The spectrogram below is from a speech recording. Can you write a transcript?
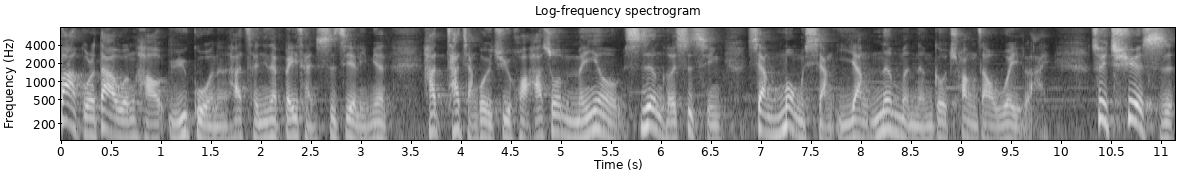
法国的大文豪雨果呢，他曾经在《悲惨世界》里面，他他讲过一句话，他说：“没有任何事情像梦想一样那么能够创造未来。”所以确实。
